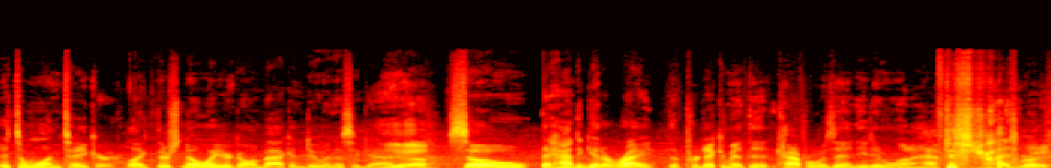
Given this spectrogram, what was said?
It's a one taker. Like, there's no way you're going back and doing this again. Yeah. So they had to get it right. The predicament that Capra was in, he didn't want to have to try to Right.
